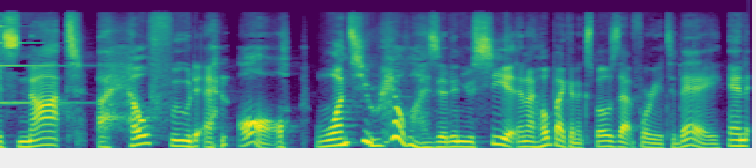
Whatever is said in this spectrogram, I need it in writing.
It's not a health food at all once you realize it and you see it. And I hope I can expose that for you today. And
